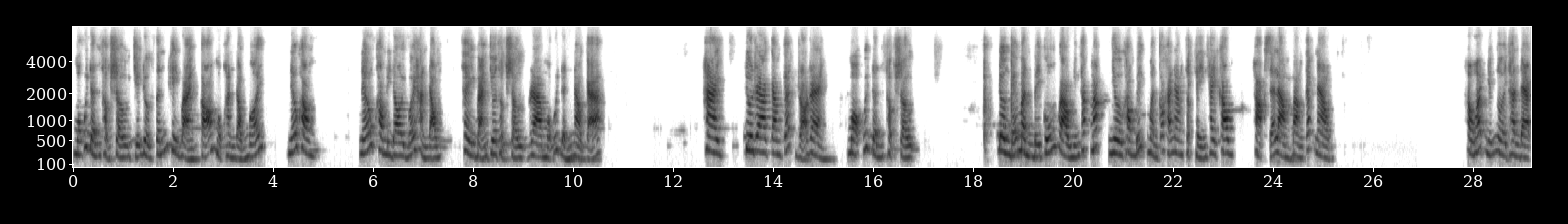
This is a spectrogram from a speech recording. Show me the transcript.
một quyết định thật sự chỉ được tính khi bạn có một hành động mới. Nếu không nếu không đi đôi với hành động thì bạn chưa thực sự ra một quyết định nào cả. Hai đưa ra cam kết rõ ràng một quyết định thật sự. Đừng để mình bị cuốn vào những thắc mắc như không biết mình có khả năng thực hiện hay không, hoặc sẽ làm bằng cách nào. Hầu hết những người thành đạt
